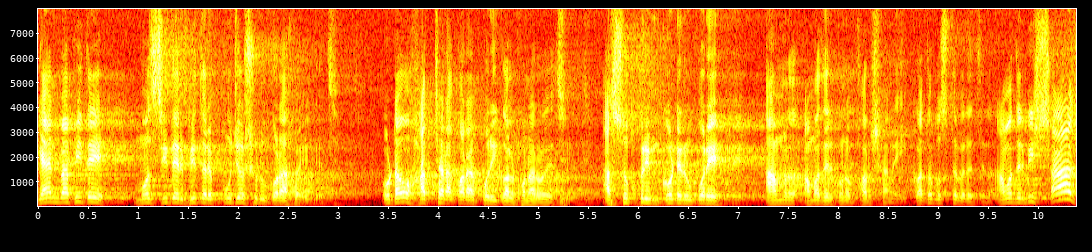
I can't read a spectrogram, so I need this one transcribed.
জ্ঞানব্যাপীতে মসজিদের ভিতরে পুজো শুরু করা হয়ে গেছে। ওটাও হাতছাড়া করার পরিকল্পনা রয়েছে। আর সুপ্রিম কোর্টের উপরে আমরা আমাদের কোনো ভরসা নেই। কথা বুঝতে পেরেছেন? আমাদের বিশ্বাস?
